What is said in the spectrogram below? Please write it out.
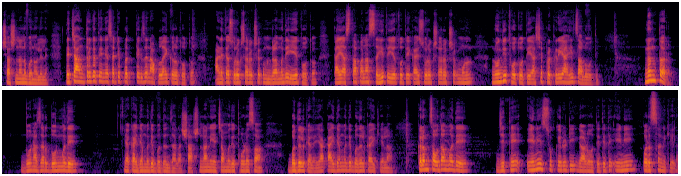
शासनानं बनवलेलं आहे त्याच्या अंतर्गत येण्यासाठी प्रत्येकजण अप्लाय करत होतं आणि त्या सुरक्षा रक्षक मंडळामध्ये येत होतं. काही आस्थापना सहित येत होते काही सुरक्षा रक्षक म्हणून नोंदीत होत होते अशी प्रक्रियाही चालू होती. नंतर दोन हजार दोनमध्ये या कायद्यामध्ये बदल झाला. शासनाने याच्यामध्ये थोडासा बदल केला. या कायद्यामध्ये बदल काय केला? कलम चौदामध्ये जिथे एनी सिक्युरिटी गार्ड होते तिथे एनी पर्सन केलं.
